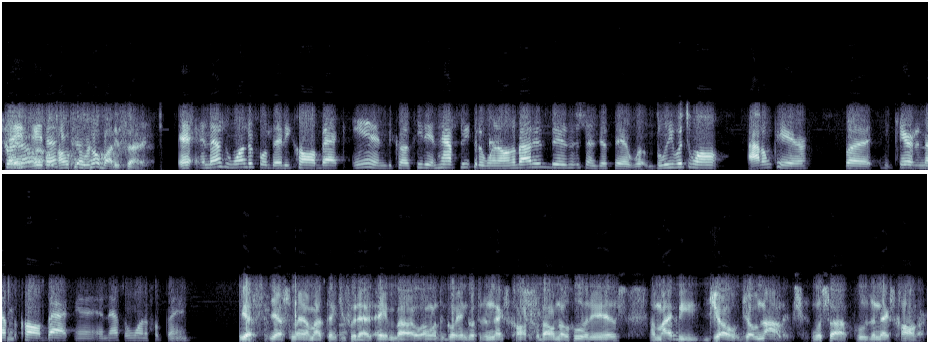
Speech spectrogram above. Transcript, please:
Straight up. I don't care what nobody say. And, and that's wonderful that he called back in because he didn't have to. He could have went on about his business and just said, well, "Believe what you want. I don't care." But he cared enough to call back, and, and that's a wonderful thing. Yes, yes, ma'am. I thank you for that. Hey, uh, I want to go ahead and go to the next call, but I don't know who it is. I might be Joe. Joe Knowledge. What's up? Who's the next caller?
